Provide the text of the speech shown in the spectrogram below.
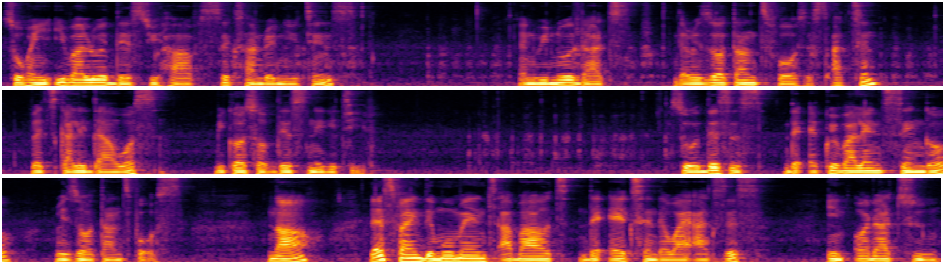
So when you evaluate this, you have 600 newtons. And we know that the resultant force is acting vertically downwards because of this negative. So this is the equivalent single resultant force. Now, let's find the moment about the x and the y axis in order to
